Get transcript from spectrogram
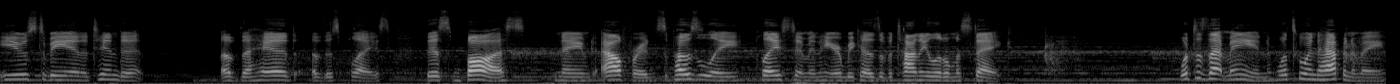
used to be an attendant of the head of this place. This boss, named Alfred, supposedly placed him in here because of a tiny little mistake. What does that mean? What's going to happen to me?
